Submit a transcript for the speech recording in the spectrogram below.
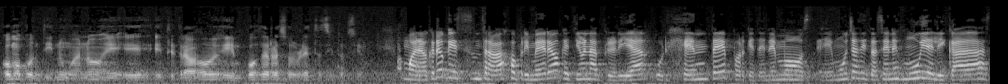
cómo continúa ¿no? Eh, eh, este trabajo en pos de resolver esta situación? Bueno, creo que es un trabajo primero que tiene una prioridad urgente porque tenemos muchas situaciones muy delicadas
